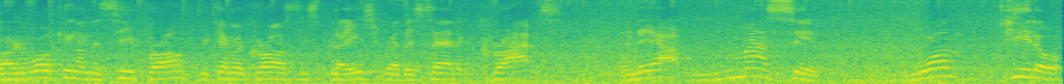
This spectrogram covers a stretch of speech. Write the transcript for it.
While walking on the seafront, we came across this place where they sell crabs and they are massive. One kilo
